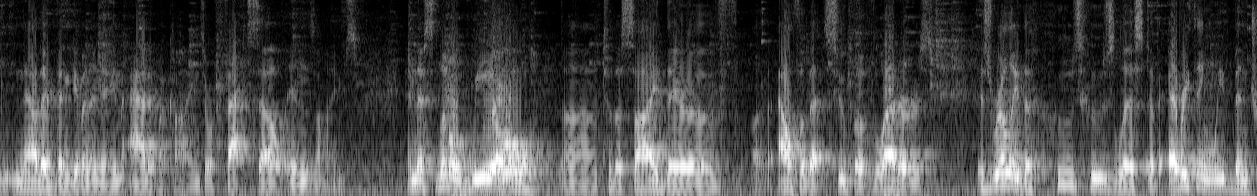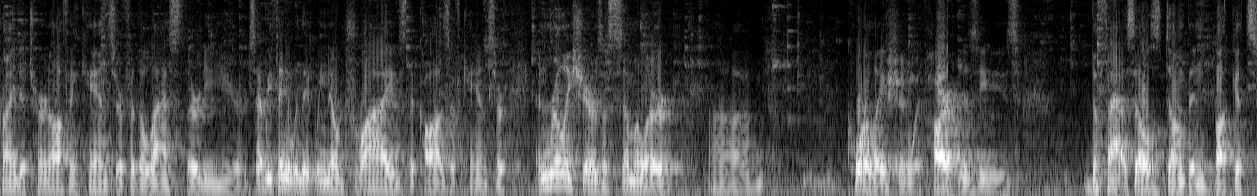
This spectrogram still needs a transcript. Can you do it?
Now they've been given a name adipokines or fat cell enzymes. And this little wheel uh, to the side there of uh, alphabet soup of letters is really the who's who's list of everything we've been trying to turn off in cancer for the last 30 years. Everything that we know drives the cause of cancer and really shares a similar uh, correlation with heart disease. The fat cells dump in buckets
